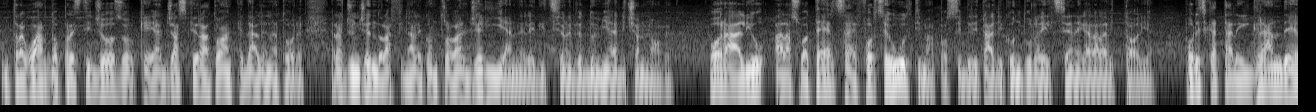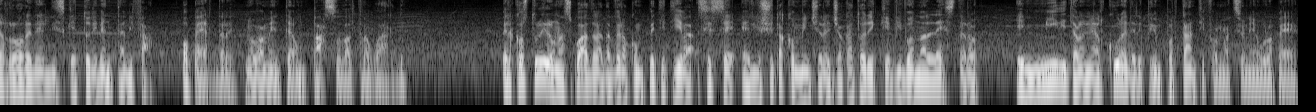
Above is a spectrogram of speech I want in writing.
un traguardo prestigioso che ha già sfiorato anche da allenatore, raggiungendo la finale contro l'Algeria nell'edizione del 2019. Ora Aliou ha la sua terza e forse ultima possibilità di condurre il Senegal alla vittoria. Può riscattare il grande errore del dischetto di vent'anni fa o perdere nuovamente a un passo dal traguardo. Per costruire una squadra davvero competitiva, Sissé è riuscito a convincere giocatori che vivono all'estero e militano in alcune delle più importanti formazioni europee,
